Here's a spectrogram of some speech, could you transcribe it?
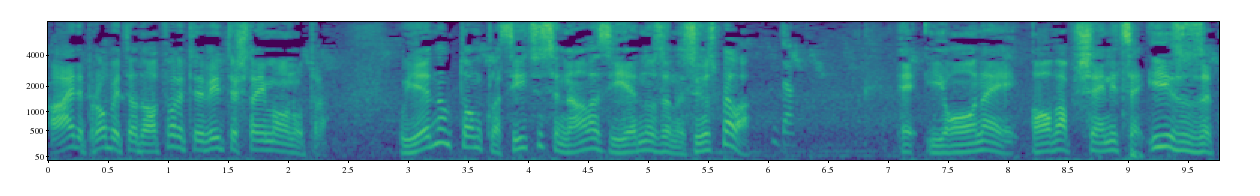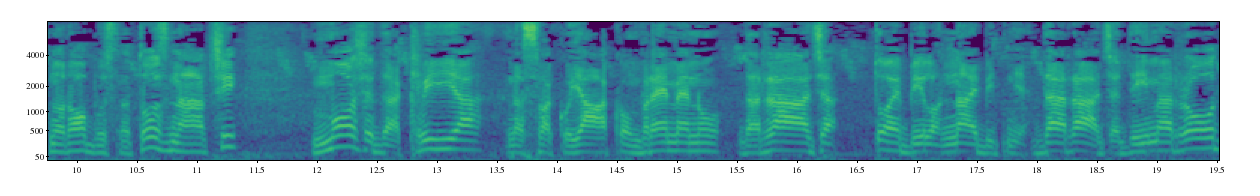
Ajde, probajte da otvorite i vidite šta ima unutra. U jednom tom klasiću se nalazi jednozrna. Si uspela? Da. E, i ona je, ova pšenica je izuzetno robustna. To znači može da klija na svakojakom vremenu, da rađa. To je bilo najbitnije. Da rađa, da ima rod,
